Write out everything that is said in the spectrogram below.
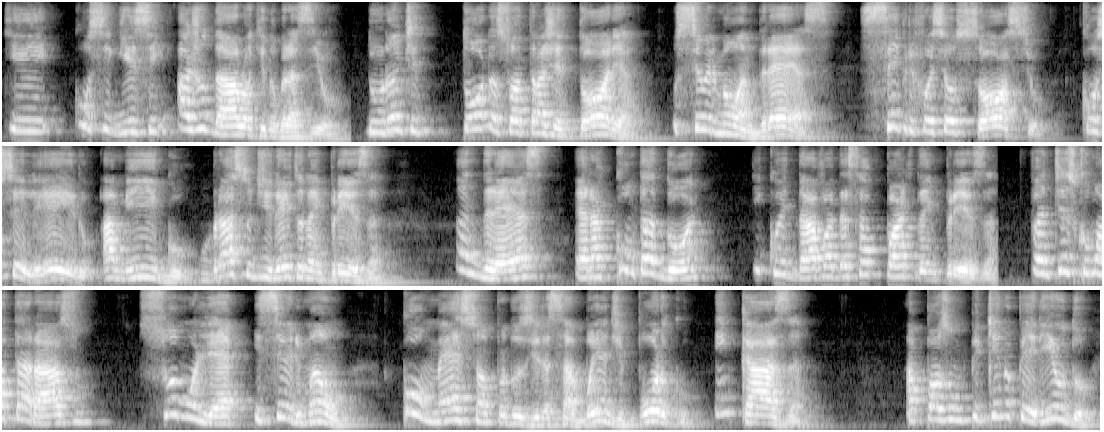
que conseguissem ajudá-lo aqui no Brasil. Durante toda a sua trajetória, o seu irmão Andréas sempre foi seu sócio, conselheiro, amigo, braço direito da empresa. Andréas era contador e cuidava dessa parte da empresa. Francesco Matarazzo, sua mulher e seu irmão começam a produzir essa banha de porco em casa. Após um pequeno período,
